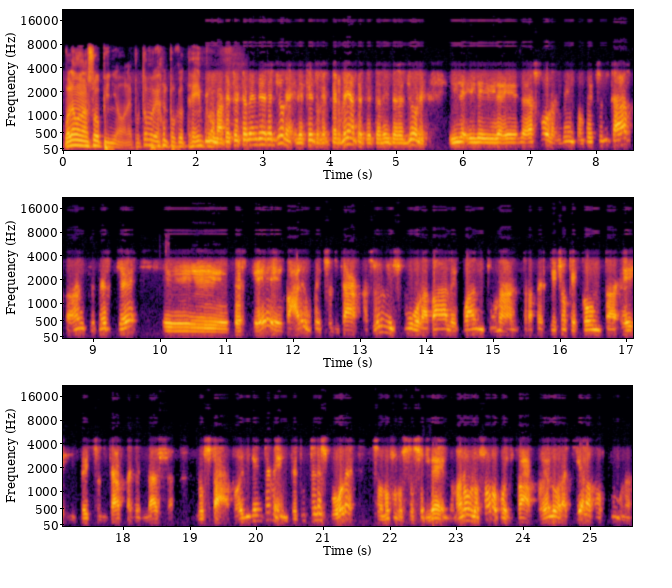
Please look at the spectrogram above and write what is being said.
Volevo una sua opinione, purtroppo abbiamo poco tempo. No, ma ha perfettamente ragione, nel che per me ha perfettamente ragione, il, il, il, la scuola diventa un pezzo di carta anche perché eh, perché vale un pezzo di carta. Se ogni scuola vale quanto un'altra, perché ciò che conta è il pezzo di carta che rilascia lo Stato, evidentemente tutte le scuole sono sullo stesso livello, ma non lo sono poi di fatto. E allora chi ha la fortuna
